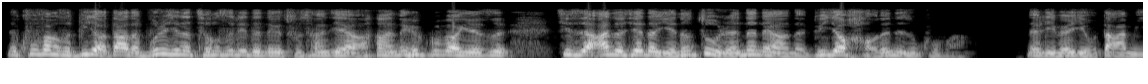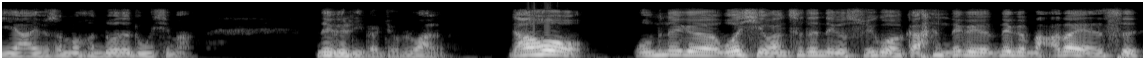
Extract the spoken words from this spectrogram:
那库房是比较大的，不是现在城市里的那个储藏间啊，那个库房也是，其实按照现在也能住人的那样的比较好的那种库房，那里边有大米啊，有什么很多的东西嘛，那个里边就乱了。然后我们那个我喜欢吃的那个水果干，那个那个麻袋也是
